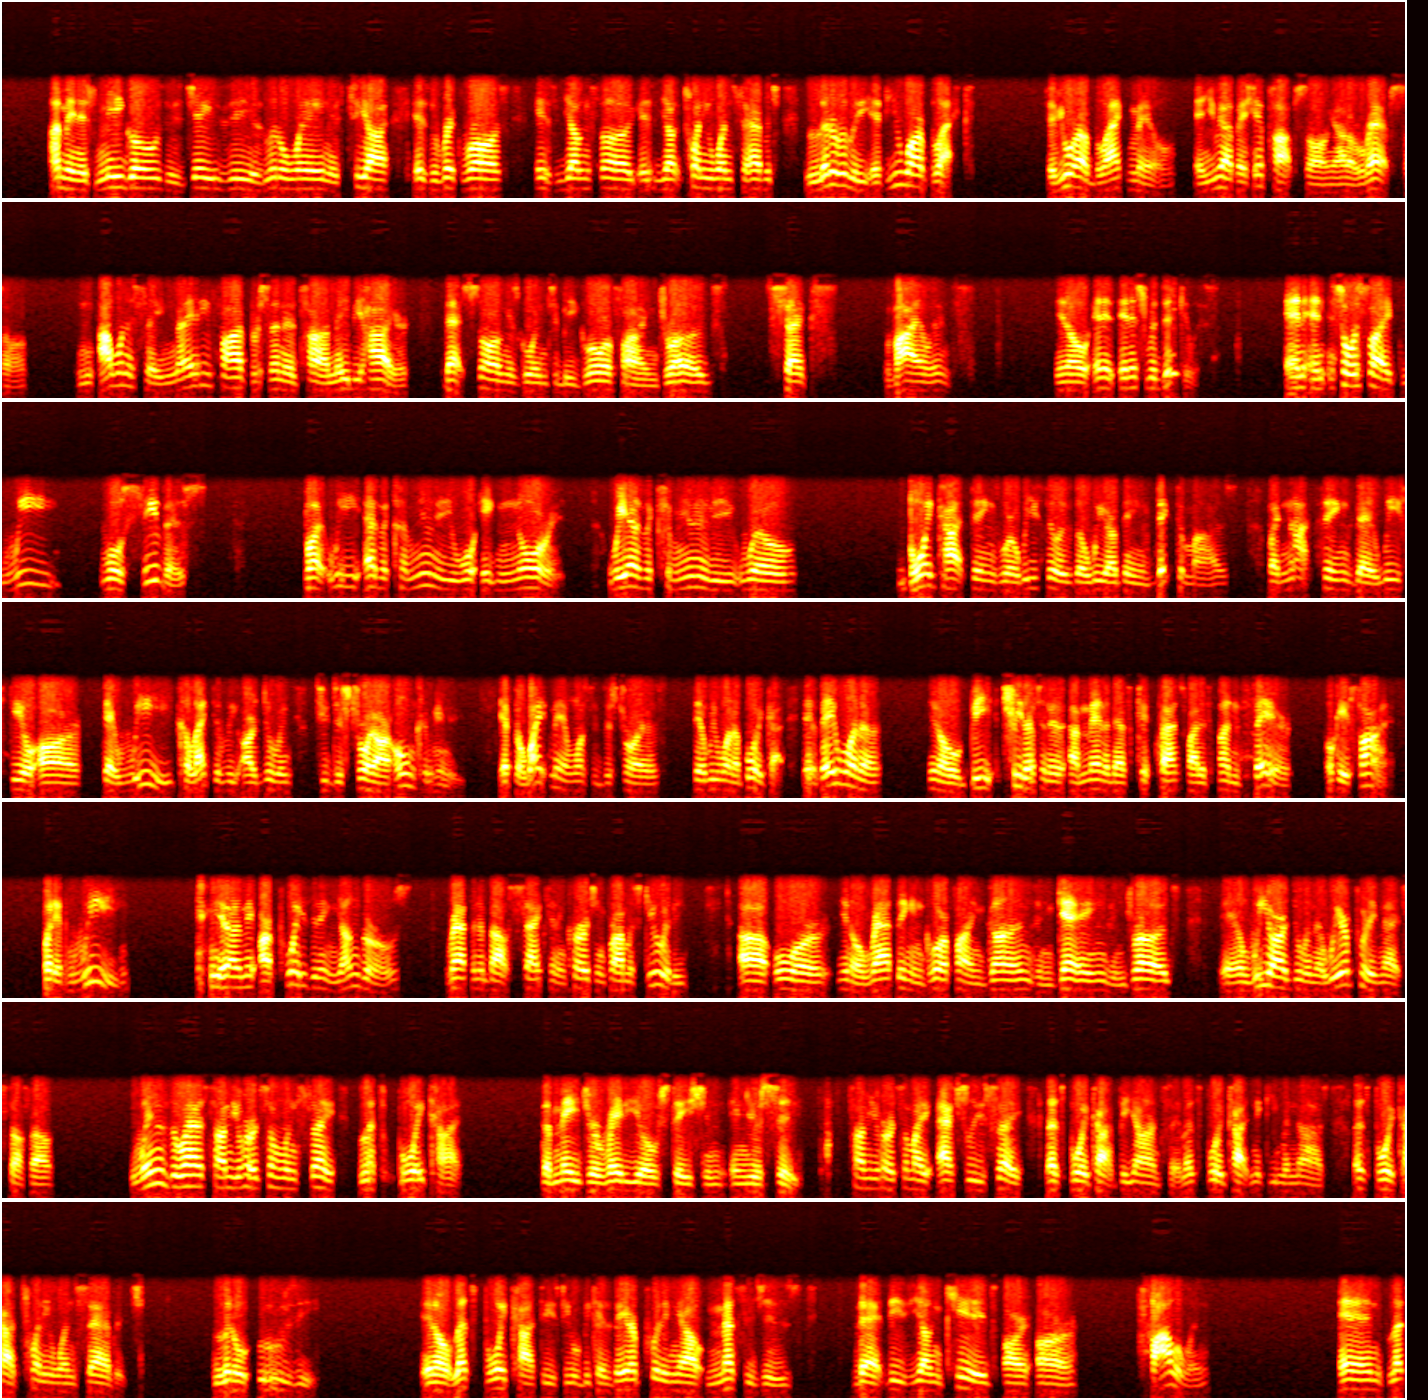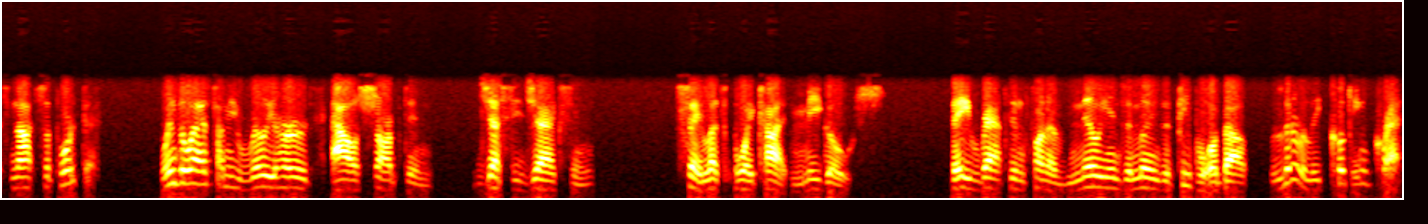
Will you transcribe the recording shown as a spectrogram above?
I mean, it's Migos, it's Jay Z, it's Lil Wayne, it's T.I., it's Rick Ross, it's Young Thug, it's Young Twenty One Savage. Literally, if you are black, if you are a black male and you have a hip hop song out, a rap song, I want to say 95% of the time, maybe higher, that song is going to be glorifying drugs, sex, violence, you know, and it, and it's ridiculous. And and so it's like we will see this, but we as a community will ignore it. We as a community will boycott things where we feel as though we are being victimized, but not things that we feel are that we collectively are doing to destroy our own community. If the white man wants to destroy us, then we want to boycott. If they want to you know, be treat us in a, a manner that's classified as unfair, okay, fine. But if we, you know what I mean, are poisoning young girls, rapping about sex and encouraging promiscuity, uh, or you know, rapping and glorifying guns and gangs and drugs, and we are doing that, we're putting that stuff out. When's the last time you heard someone say, "Let's boycott the major radio station in your city"? Time you heard somebody actually say, Let's boycott Beyonce. Let's boycott Nicki Minaj. Let's boycott 21 Savage, Little Uzi. You know, let's boycott these people because they are putting out messages that these young kids are are following, and let's not support that. When's the last time you really heard Al Sharpton, Jesse Jackson say, "Let's boycott Migos"? They rapped in front of millions and millions of people about literally cooking crack.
